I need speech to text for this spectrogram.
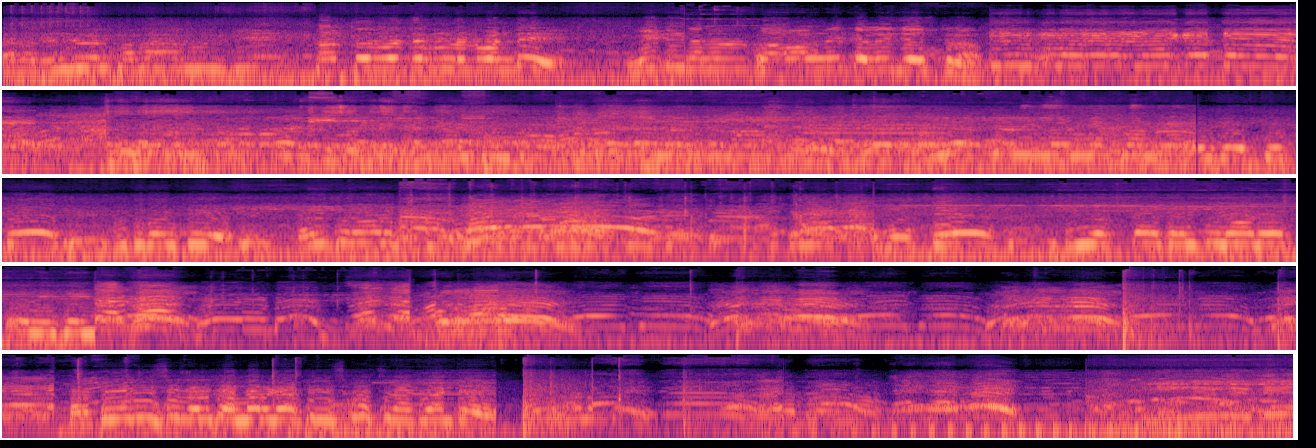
రెండు వేల పదహారు నుంచి నిర్వహించినటువంటి మీటింగ్ కావాలని తెలియజేస్తున్నాం. చేస్తుంటే ఇటువంటి దళితురాడు ఈ యొక్క పీవీసీ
